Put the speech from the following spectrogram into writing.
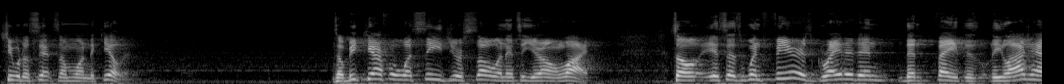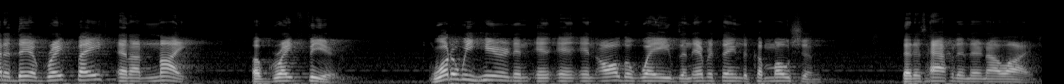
she would have sent someone to kill him. So be careful what seeds you're sowing into your own life. So it says, when fear is greater than, than faith, Elijah had a day of great faith and a night of great fear. What are we hearing in, in, in, all the waves and everything, the commotion that is happening in our lives?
